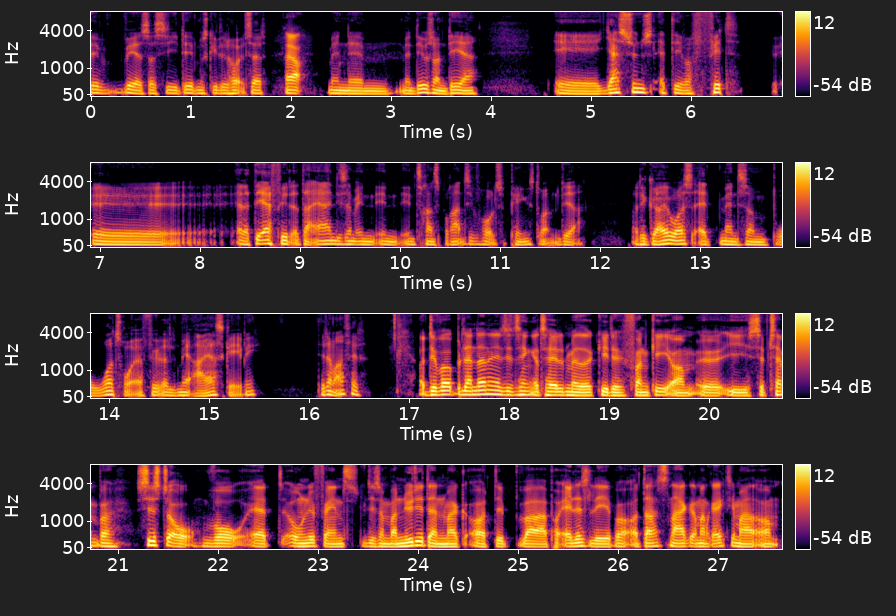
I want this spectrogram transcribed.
Det vil jeg så sige, det er måske lidt højt sat. Ja. Men, øhm, men det er jo sådan, det er. Øh, jeg synes, at det var fedt, øh, eller det er fedt, at der er en, ligesom en, en, en transparens i forhold til pengestrømmen der. Og det gør jo også, at man som bruger, tror jeg, føler lidt mere ejerskab, ikke? Det er da meget fedt. Og det var blandt andet en af de ting, jeg talte med Gitte von G om øh, i september sidste år, hvor at OnlyFans ligesom var nyt i Danmark, og det var på alles læber, og der snakkede man rigtig meget om,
